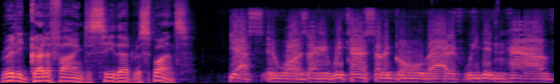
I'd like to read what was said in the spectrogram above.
really gratifying to see that response. Yes, it was. I mean, we kind of set a goal that if we didn't have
